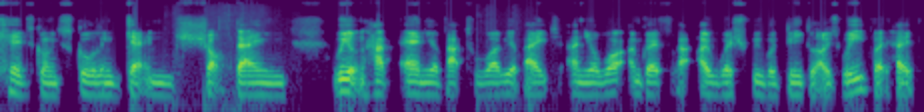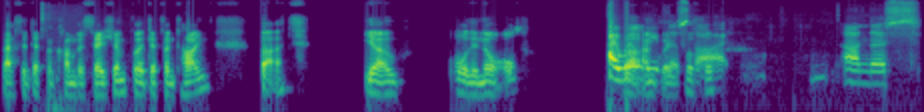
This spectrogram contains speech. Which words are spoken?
kids going to school and getting shot down. We don't have any of that to worry about. And you know what? I'm grateful that I wish we would legalize weed, but hey, that's a different conversation for a different time. But you know, all in all, I will leave this grateful for- thought on this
